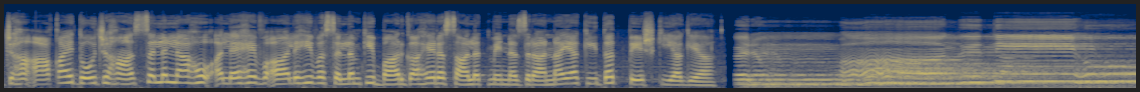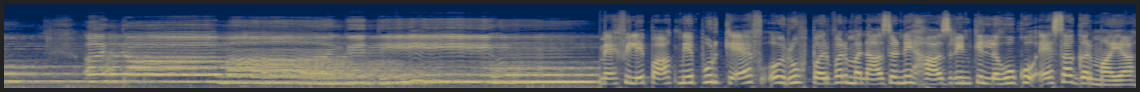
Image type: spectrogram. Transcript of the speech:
जहाँ आकाए दो जहाँ सल्लल्लाहु अलैहि वसल्लम की बारगाह रसालत में नजराना अकीदत पेश किया गया। महफिल पाक में पुरकैफ और रूह परवर मनाजर ने हाजरीन के लहू को ऐसा गरमाया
